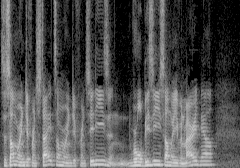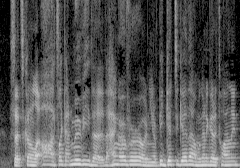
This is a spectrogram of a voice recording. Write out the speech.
So some were in different states, some were in different cities, and we're all busy, some are even married now. So it's kind of like, oh, it's like that movie, The, the Hangover, or, you know, big get together and we're to go to Thailand.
